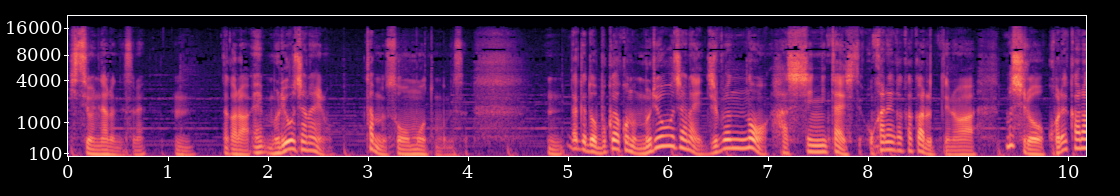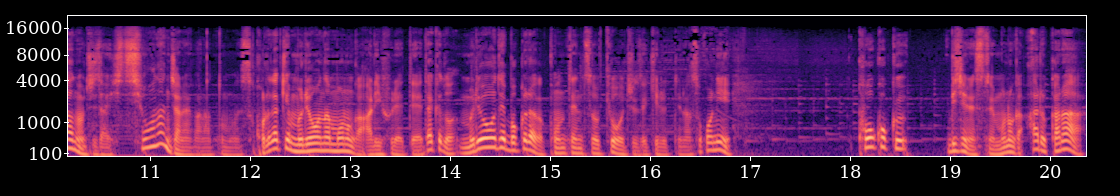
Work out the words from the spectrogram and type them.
必要になるんですね、うん、だからえ無料じゃないの？多分そう思うと思うんです。うん、だけど僕はこの無料じゃない自分の発信に対してお金がかかるっていうのはむしろこれからの時代必要なんじゃないかなと思うんです。これだけ無料なものがありふれてだけど無料で僕らがコンテンツを享受できるっていうのはそこに広告ビジネスというものがあるから、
